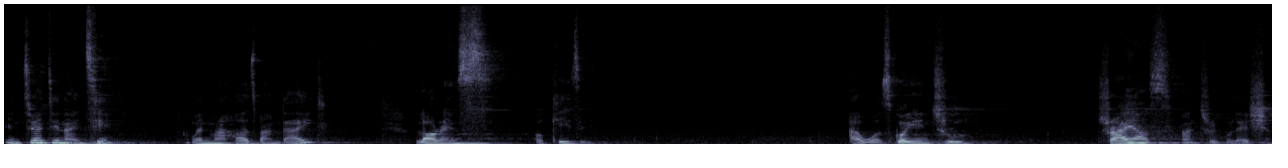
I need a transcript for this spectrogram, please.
In 2019, when my husband died, Lawrence Okizi, I was going through trials and tribulation.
